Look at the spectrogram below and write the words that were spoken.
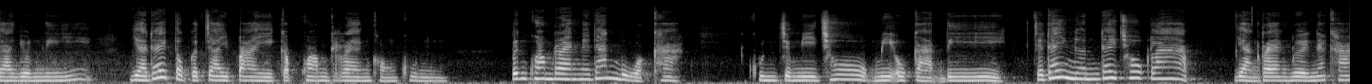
ยายนนี้ อย่าได้ตกใจไปกับความแรงของคุณ เป็นความแรงในด้านบวกค่ะ คุณจะมีโชค มีโอกาสดี จะได้เงินได้โชคลาภอย่างแรงเลยนะคะ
